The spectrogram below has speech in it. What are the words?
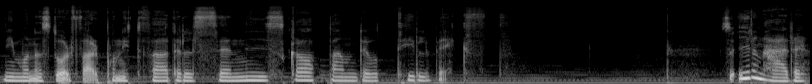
Nymånen står för på nyttfödelse, nyskapande och tillväxt. Så i den här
